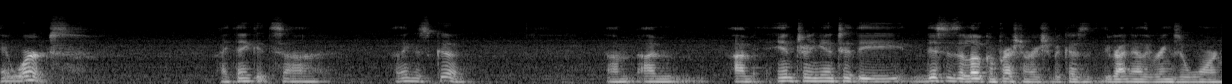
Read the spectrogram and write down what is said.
it works I think it's uh, I think it's good I'm, I'm, I'm entering into the, this is a low compression ratio because right now the rings are worn.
